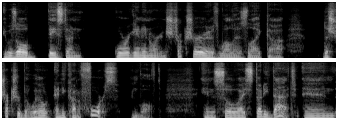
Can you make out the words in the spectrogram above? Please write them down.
It was all based on organ and organ structure as well as like uh, the structure, but without any kind of force involved. And so I studied that and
